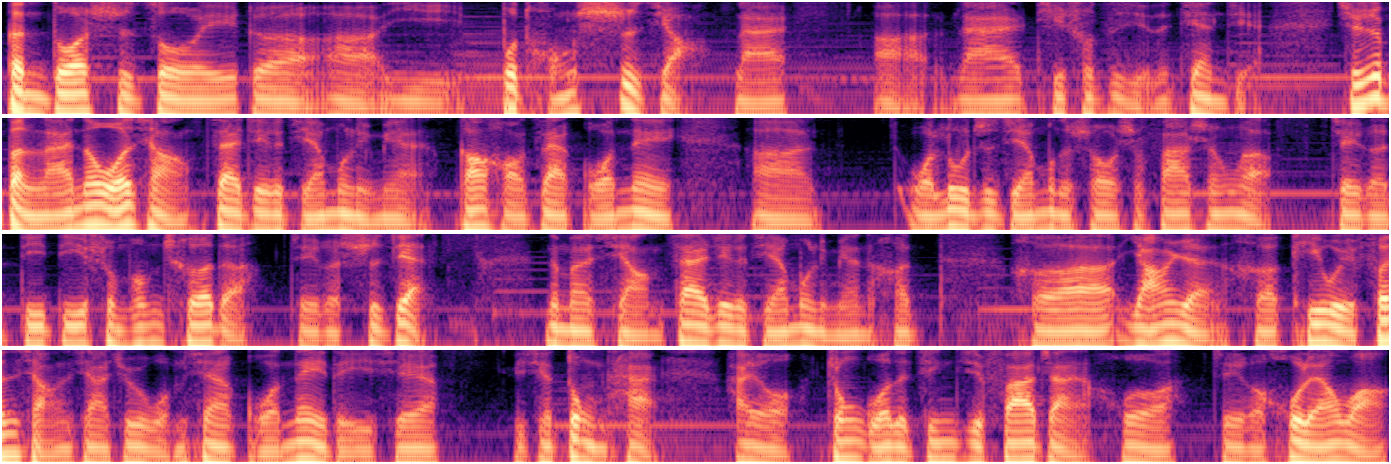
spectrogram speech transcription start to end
更多是作为一个呃，以不同视角来啊来提出自己的见解。其实本来呢，我想在这个节目里面，刚好在国内啊，我录制节目的时候是发生了这个滴滴顺风车的这个事件。那么想在这个节目里面呢，和和洋人和 Kiwi 分享一下，就是我们现在国内的一些一些动态，还有中国的经济发展或这个互联网。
